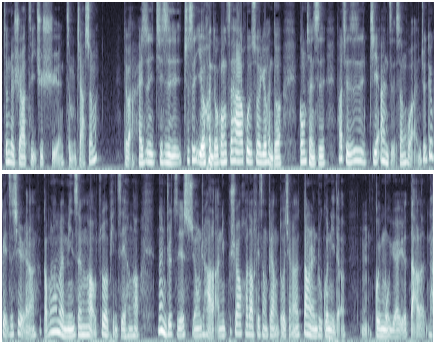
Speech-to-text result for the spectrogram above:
真的需要自己去学怎么架设吗？对吧？还是其实就是有很多公司，他或者说有很多工程师，他其实是接案子生活，你就丢给这些人啊，搞不好他们名声很好，做的品质也很好，那你就直接使用就好了，你不需要花到非常非常多钱啊。当然，如果你的嗯规模越来越大了，那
